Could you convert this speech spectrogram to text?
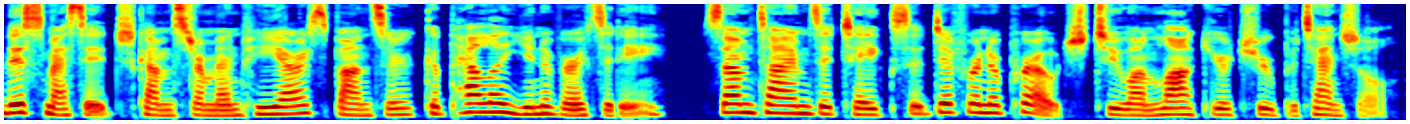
This message comes from NPR sponsor Capella University. Sometimes it takes a different approach to unlock your true potential.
